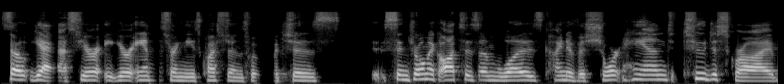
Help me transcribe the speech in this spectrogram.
So yes, you're you're answering these questions, which is syndromic autism was kind of a shorthand to describe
